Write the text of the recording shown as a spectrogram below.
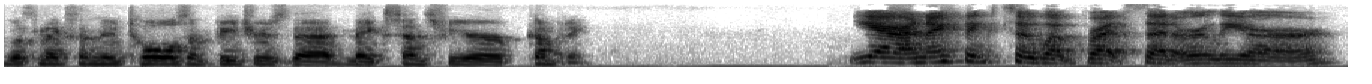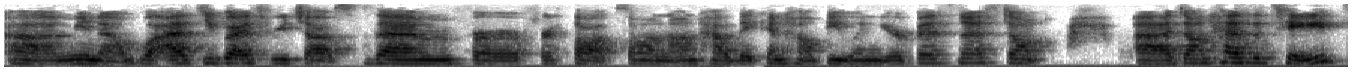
Let's make some new tools and features that make sense for your company. Yeah, and I think to what Brett said earlier, um, you know, well, as you guys reach out to them for for thoughts on on how they can help you in your business, don't uh, don't hesitate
